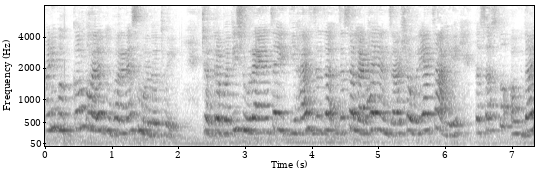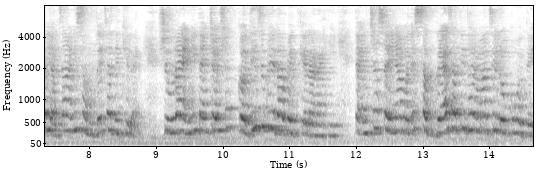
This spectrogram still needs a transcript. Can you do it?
आणि भक्कम भारत उभारण्यास मदत होईल. छत्रपती शिवरायांचा इतिहास जसा लढायांचा शौर्याचा आहे तसाच तो औदार्याचा आणि समतेचा देखील आहे. शिवरायांनी त्यांच्या आयुष्यात कधीच भेदाभेद केला नाही. त्यांच्या सैन्यामध्ये सगळ्या जाती धर्माचे लोक होते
